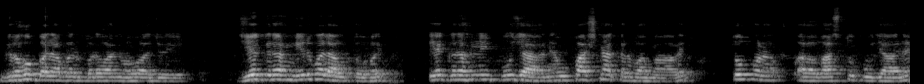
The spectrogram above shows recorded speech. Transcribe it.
ગ્રહો બરાબર બળવાનું હોવા જોઈએ. જે ગ્રહ નિર્બલ આવતો હોય, એ ગ્રહની પૂજા અને ઉપાસના કરવામાં આવે, તો પણ વાસ્તુ પૂજા અને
